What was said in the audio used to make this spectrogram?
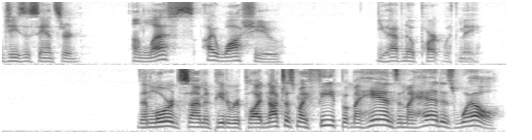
Jesus answered, Unless I wash you, you have no part with me. Then, Lord, Simon Peter replied, Not just my feet, but my hands and my head as well.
